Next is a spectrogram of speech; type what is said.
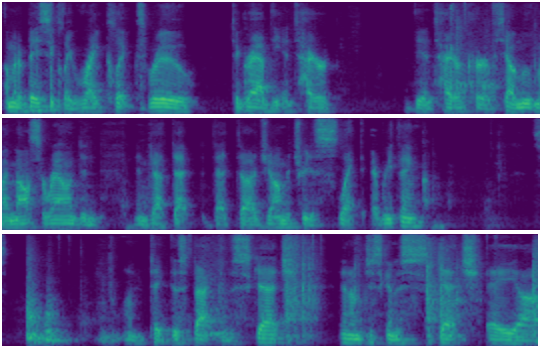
I'm going to basically right click through to grab the entire, the entire curve. See how I move my mouse around and, and got that that uh, geometry to select everything. I'm going to take this back to the sketch and I'm just going to sketch a, uh,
